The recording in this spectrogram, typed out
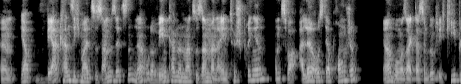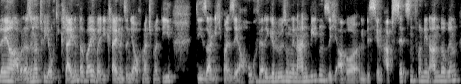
ähm, ja, wer kann sich mal zusammensetzen, ne? Oder wen kann man mal zusammen an einen Tisch bringen? Und zwar alle aus der Branche ja, wo man sagt, das sind wirklich Keyplayer, aber da sind natürlich auch die Kleinen dabei, weil die Kleinen sind ja auch manchmal die, die, sage ich mal, sehr hochwertige Lösungen anbieten, sich aber ein bisschen absetzen von den anderen.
